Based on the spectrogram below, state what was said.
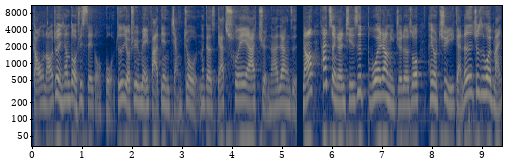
高，然后就很像都有去 settle 过，就是有去美发店讲究那个给他吹啊卷啊这样子。然后他整个人其实是不会让你觉得说很有距离感，但是就是会蛮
